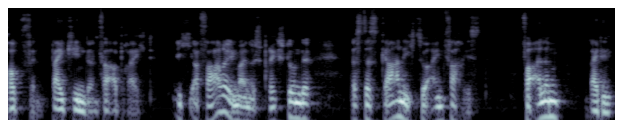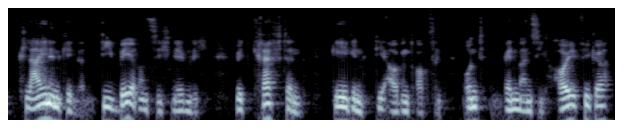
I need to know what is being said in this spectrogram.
Tropfen bei Kindern verabreicht. Ich erfahre in meiner Sprechstunde, dass das gar nicht so einfach ist. Vor allem bei den kleinen Kindern. Die wehren sich nämlich mit Kräften gegen die Augentropfen. Und wenn man sie häufiger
